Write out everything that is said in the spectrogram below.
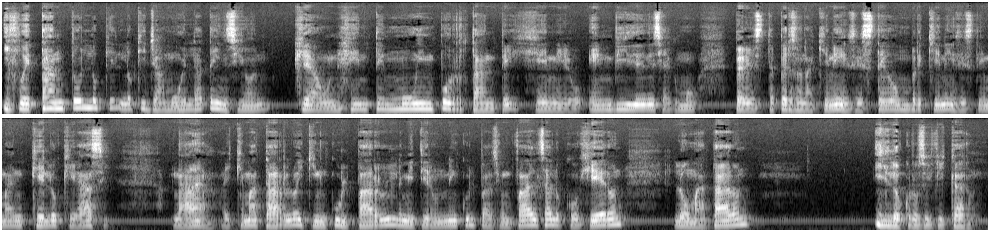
Y fue tanto lo que, lo que llamó la atención que a un gente muy importante generó envidia y decía como, pero esta persona quién es, este hombre quién es, este man qué es lo que hace nada, hay que matarlo, hay que inculparlo, le emitieron una inculpación falsa, lo cogieron, lo mataron y lo crucificaron.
